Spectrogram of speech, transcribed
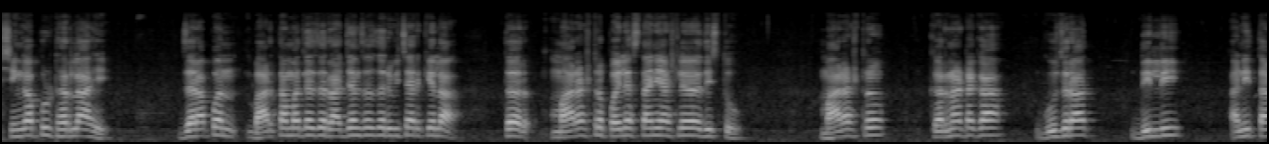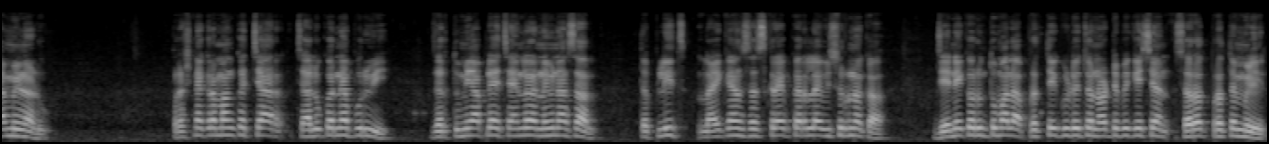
सिंगापूर ठरला आहे. जर आपण भारतामधल्या जर राज्यांचा जर विचार केला तर महाराष्ट्र पहिल्या स्थानी असलेला दिसतो. महाराष्ट्र कर्नाटका गुजरात दिल्ली आणि तामिळनाडू. प्रश्न क्रमांक चार चालू करण्यापूर्वी जर तुम्ही आपल्या चॅनलला नवीन असाल तर प्लीज लाईक अँड सबस्क्राईब करायला विसरू नका. जेणेकरून तुम्हाला प्रत्येक व्हिडिओचं नोटिफिकेशन सर्वात प्रथम मिळेल.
